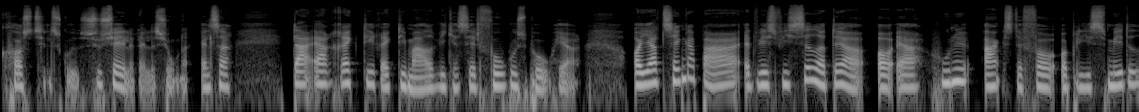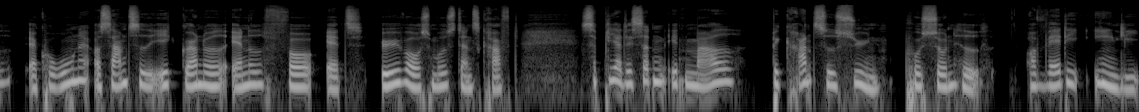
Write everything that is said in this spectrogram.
kosttilskud, sociale relationer. Altså, der er rigtig, rigtig meget, vi kan sætte fokus på her. Og jeg tænker bare, at hvis vi sidder der og er hundeangste for at blive smittet af corona, og samtidig ikke gør noget andet for at øge vores modstandskraft, så bliver det sådan et meget begrænset syn på sundhed, og hvad det egentlig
